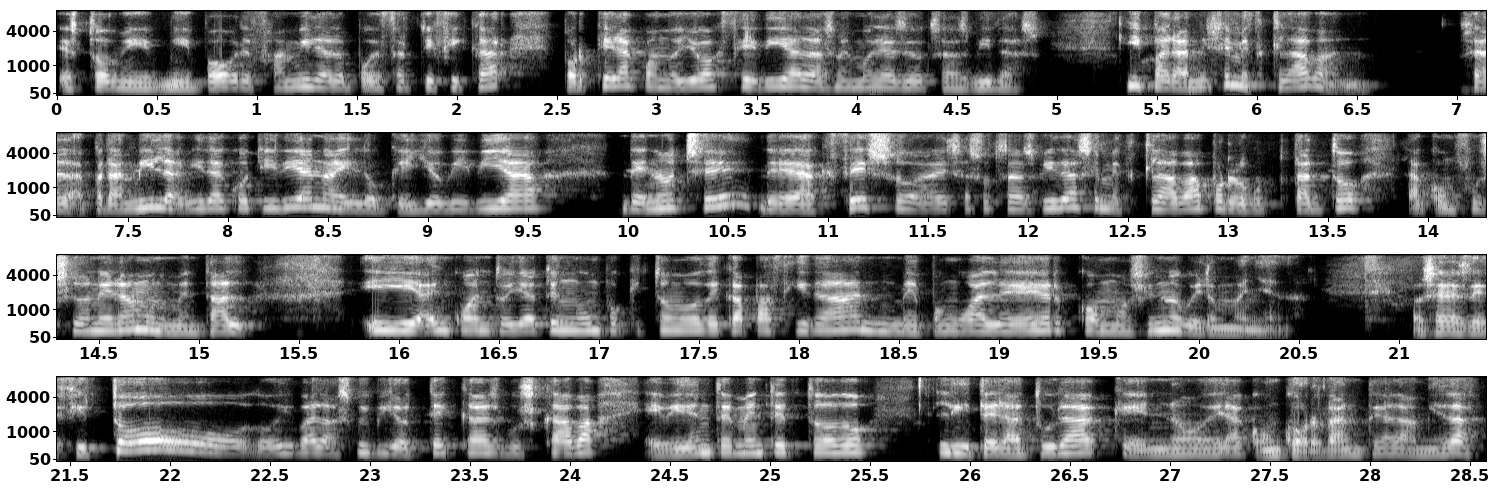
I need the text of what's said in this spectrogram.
esto mi, mi pobre familia lo puede certificar, porque era cuando yo accedía a las memorias de otras vidas. Y para mí se mezclaban. O sea, para mí la vida cotidiana y lo que yo vivía de noche, de acceso a esas otras vidas, se mezclaba, por lo tanto la confusión era monumental. Y en cuanto ya tengo un poquito de capacidad, me pongo a leer como si no hubiera mañana. O sea, es decir, todo iba a las bibliotecas, buscaba, evidentemente, todo literatura que no era concordante a la mi edad.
